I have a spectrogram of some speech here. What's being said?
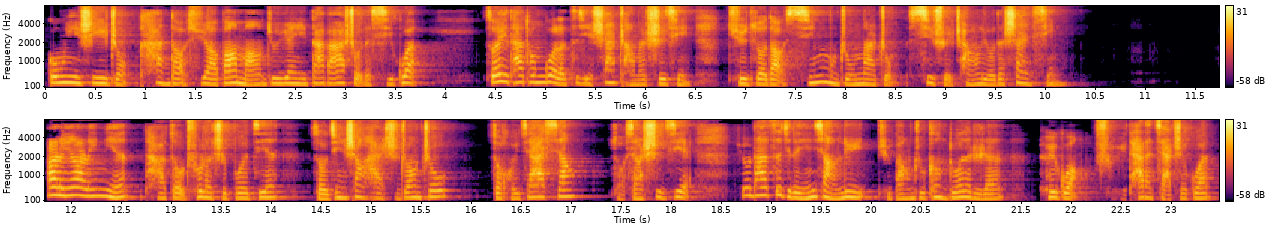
公益是一种看到需要帮忙就愿意搭把手的习惯。所以，他通过了自己擅长的事情，去做到心目中那种细水长流的善行。二零二零年，他走出了直播间，走进上海时装周，走回家乡，走向世界，用他自己的影响力去帮助更多的人推广属于他的价值观。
